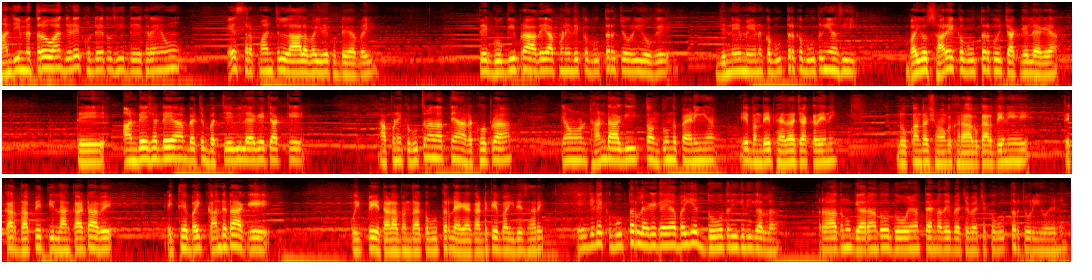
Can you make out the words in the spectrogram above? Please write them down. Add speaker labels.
Speaker 1: ਹਾਂਜੀ ਮਿੱਤਰੋ, ਆ ਜਿਹੜੇ ਖੁੱਡੇ ਤੁਸੀਂ ਦੇਖ ਰਹੇ ਹੋ, ਇਹ ਸਰਪੰਚ ਲਾਲ ਬਾਈ ਦੇ ਖੁੱਡੇ ਆ ਬਾਈ। ਤੇ ਗੋਗੀ ਭਰਾ ਦੇ ਆਪਣੇ ਦੇ ਕਬੂਤਰ ਚੋਰੀ ਹੋ ਗਏ। ਜਿੰਨੇ ਮੇਨ ਕਬੂਤਰ ਕਬੂਤਰੀਆਂ ਸੀ, ਬਾਈ ਉਹ ਸਾਰੇ ਕਬੂਤਰ ਕੋਈ ਚੱਕ ਕੇ ਲੈ ਗਿਆ। ਤੇ ਆਂਡੇ ਛੱਡੇ ਆ, ਵਿੱਚ ਬੱਚੇ ਵੀ ਲੈ ਗਏ ਚੱਕ ਕੇ। ਆਪਣੇ ਕਬੂਤਰਾਂ ਦਾ ਧਿਆਨ ਰੱਖੋ ਭਰਾ, ਕਿਉਂ ਹੁਣ ਠੰਡ ਆ ਗਈ ਧੁੰਦ ਧੁੰਦ ਪੈਣੀ ਆ, ਇਹ ਬੰਦੇ ਫਾਇਦਾ ਚੱਕਦੇ ਨੇ। ਲੋਕਾਂ ਦਾ ਸ਼ੌਂਕ ਖਰਾਬ ਕਰਦੇ ਨੇ ਇਹ, ਤੇ ਘਰ ਦਾ ਭੇਤੀ ਲਾਂਕਾ ਢਾਵੇ। ਇੱਥੇ ਬਾਈ ਕੰਧ ਢਾ ਕੇ ਕੋਈ ਭੇਤ ਵਾਲਾ ਬੰਦਾ ਕਬੂਤਰ ਲੈ ਗਿਆ ਕੱਢ ਕੇ ਬਾਈ ਦੇ ਸਾਰੇ। ਇਹ ਜਿਹੜੇ ਕਬੂਤਰ ਲੈ ਕੇ ਗਏ ਆ ਬਾਈ, ਇਹ 2 ਤਰੀਕ ਦੀ ਗੱਲ ਆ। ਰਾਤ ਨੂੰ 11 ਤੋਂ 2 ਜਾਂ 3 ਦੇ ਵਿੱਚ ਵਿੱਚ ਕਬੂਤਰ ਚੋਰੀ ਹੋਏ ਨੇ।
